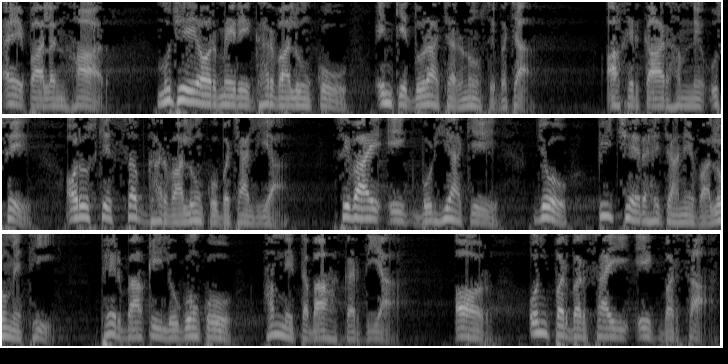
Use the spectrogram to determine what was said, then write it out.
ए पालनहार, मुझे और मेरे घर वालों को इनके दुराचरणों से बचा। आखिरकार हमने उसे और उसके सब घर वालों को बचा लिया, सिवाय एक बुढ़िया के, जो पीछे रह जाने वालों में थी। फिर बाकी लोगों को हमने तबाह कर दिया, और उन पर बरसाई एक बरसात।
